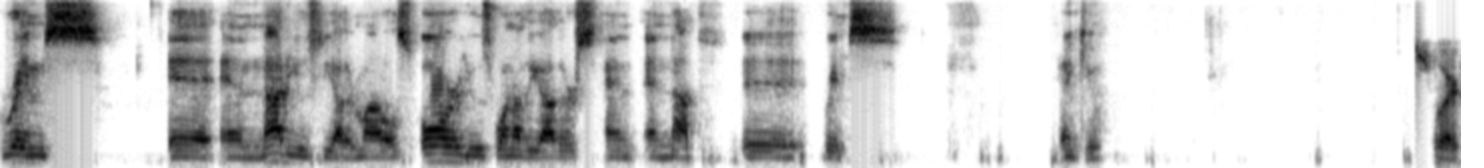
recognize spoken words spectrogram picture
RIMS and not use the other models, or use one of the others and and not RIMS? Thank you. Sure.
